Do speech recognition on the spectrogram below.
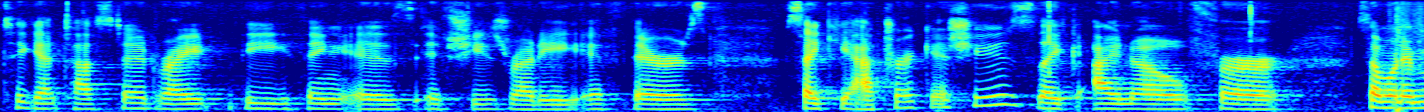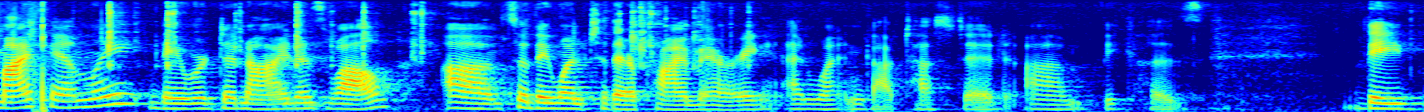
to get tested, right? The thing is, if she's ready, if there's psychiatric issues, like I know for someone in my family, they were denied as well. Um, so they went to their primary and went and got tested um, because they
